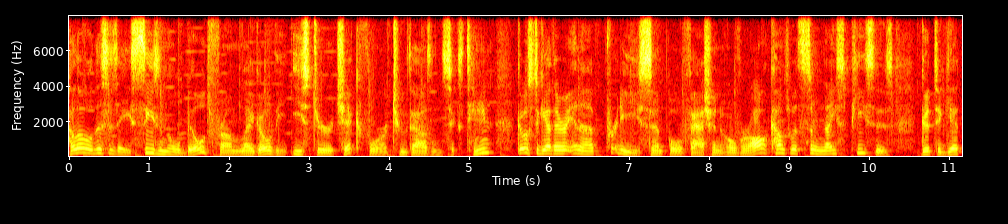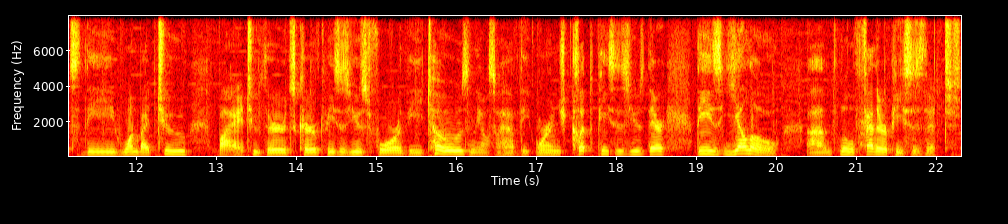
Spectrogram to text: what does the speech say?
Hello, this is a seasonal build from LEGO, the Easter Chick for 2016. Goes together in a pretty simple fashion overall. Comes with some nice pieces. Good to get the 1 by 2 by 2 thirds curved pieces used for the toes, and they also have the orange clip pieces used there. These yellow uh, little feather pieces that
